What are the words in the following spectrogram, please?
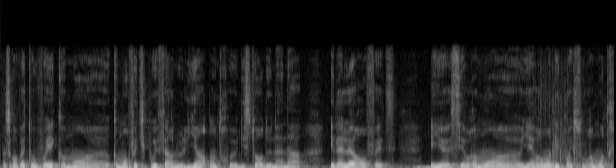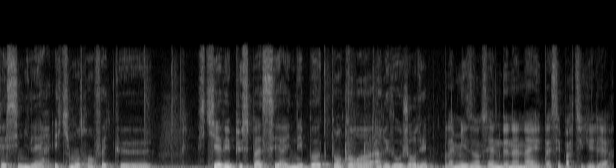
Parce qu'en fait, on voyait comment, euh, comment en fait, ils pouvaient faire le lien entre l'histoire de Nana et la leur, en fait. Et euh, c'est vraiment, euh, il y a vraiment des points qui sont vraiment très similaires et qui montrent en fait que ce qui avait pu se passer à une époque peut encore euh, arriver aujourd'hui. La mise en scène de Nana est assez particulière.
